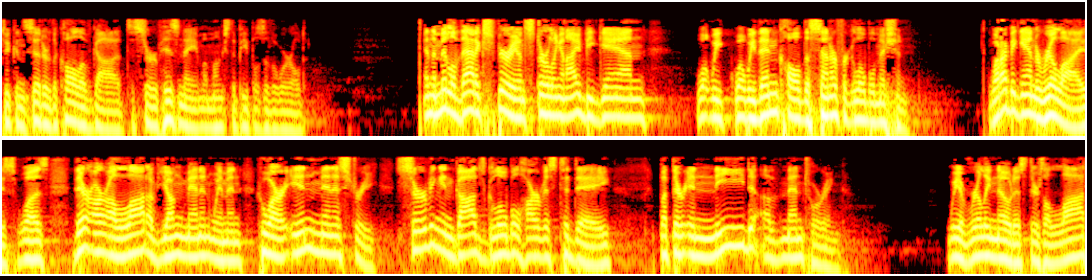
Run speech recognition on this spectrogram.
to consider the call of God to serve His name amongst the peoples of the world. In the middle of that experience, Sterling and I began what we, what we then called the Center for Global Mission. What I began to realize was there are a lot of young men and women who are in ministry serving in God's global harvest today, but they're in need of mentoring. We have really noticed there's a lot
